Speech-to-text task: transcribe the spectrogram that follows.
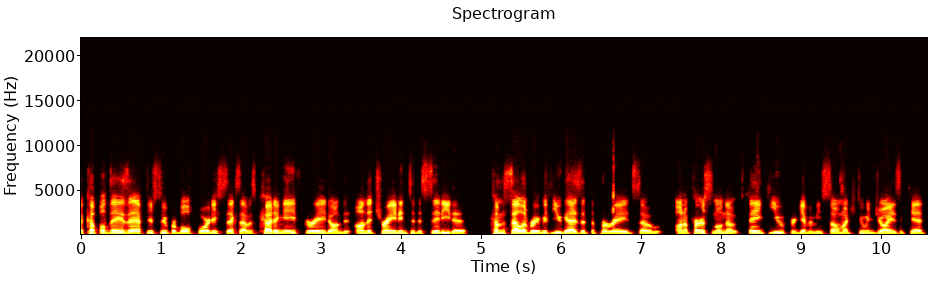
A couple days after Super Bowl 46, I was cutting eighth grade on the on the train into the city to come celebrate with you guys at the parade. So, on a personal note, thank you for giving me so much to enjoy as a kid.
